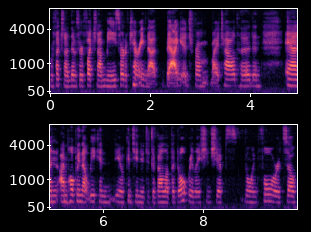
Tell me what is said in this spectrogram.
reflection on them; it's a reflection on me, sort of carrying that baggage from my childhood. And and I'm hoping that we can, you know, continue to develop adult relationships going forward. So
